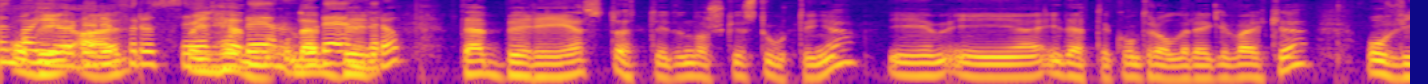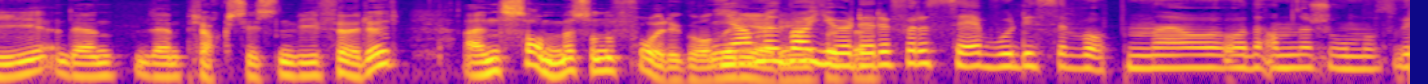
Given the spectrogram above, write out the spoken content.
Men hva gjør dere for å se hvor det, hvor det ender opp? Det er bred støtte i det norske Stortinget i, i, i dette kontrollregelverket. Og vi, den, den, praksisen vi fører, er den samme som den foregående ja, regjeringen Men hva gjør dere for å se hvor disse våpnene og, og ammunisjonen osv.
